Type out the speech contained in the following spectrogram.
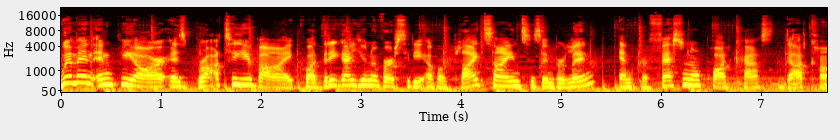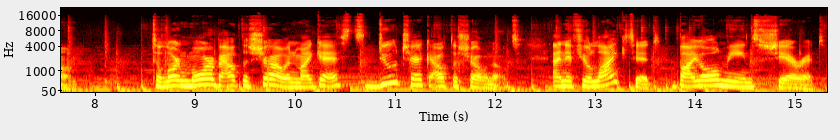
Women in PR is brought to you by Quadriga University of Applied Sciences in Berlin and professionalpodcast.com. To learn more about the show and my guests, do check out the show notes. And if you liked it, by all means, share it.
